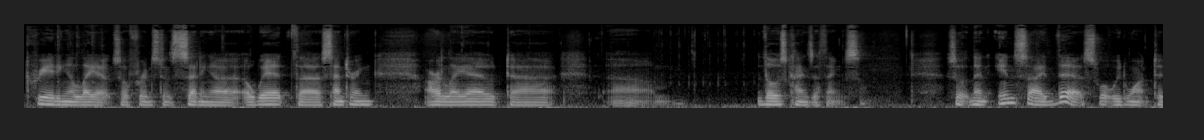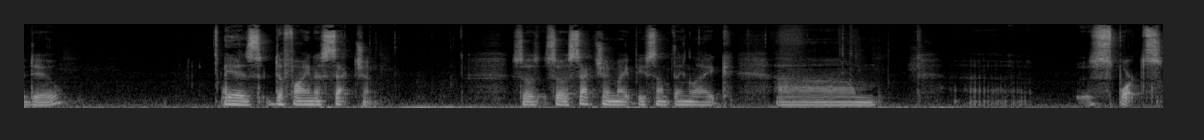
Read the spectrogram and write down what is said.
creating a layout. So for instance, setting a, a width, uh, centering our layout, uh, um, those kinds of things. So then inside this, what we'd want to do is define a section. So, so a section might be something like um, sports.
